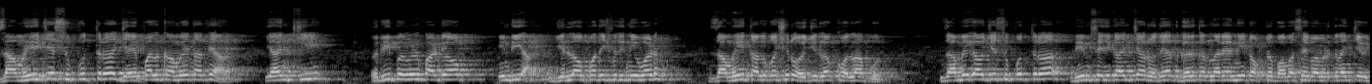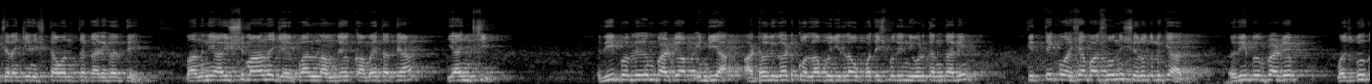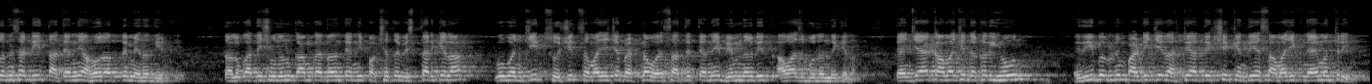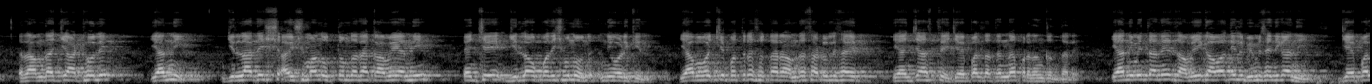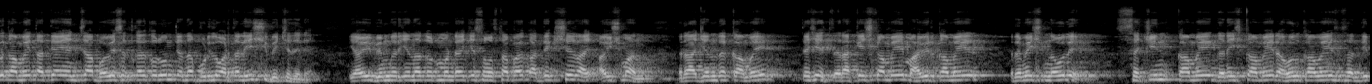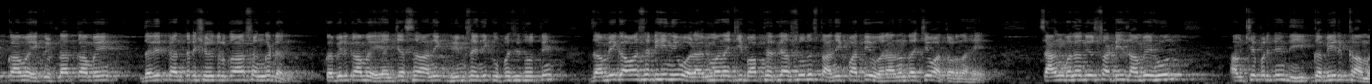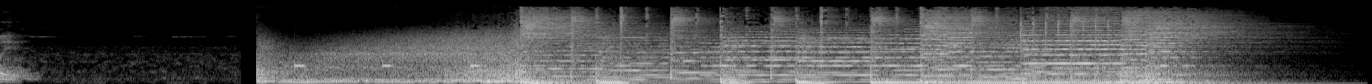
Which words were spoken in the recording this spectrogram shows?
जांभईचे सुपुत्र जयपाल कांबळे तात्या यांची रिपब्लिकन पार्टी ऑफ इंडिया जिल्हा उपाध्यक्षपदी निवड जांभई तालुका शिरोळ जिल्हा कोल्हापूर. जांभळेगावचे सुपुत्र भीमसैनिकांच्या हृदयात घर करणाऱ्यांनी डॉक्टर बाबासाहेब आंबेडकरांच्या विचारांचे निष्ठावंत कार्यकर्ते माननीय आयुष्यमान जयपाल नामदेव कांबळे तात्या यांची रिपब्लिकन पार्टी ऑफ इंडिया आठवलीगड कोल्हापूर जिल्हा उपाध्यक्षपदी निवड करण्यात आली. कित्येक वर्षापासून शिरो तालुक्यात रिपब्लिकन पार्टी मजबूत करण्यासाठी तात्यांनी अहोरात्र मेहनत घेतली. तालुकाध्यक्ष म्हणून काम करताना त्यांनी पक्षाचा विस्तार केला व वंचित शोषित समाजाच्या प्रश्नावर सातत्याने भीमनगरीत आवाज बुलंद केला. त्यांच्या या कामाची दखल घेऊन रिपब्लिकन पार्टीचे राष्ट्रीय अध्यक्ष केंद्रीय सामाजिक न्यायमंत्री रामदासजी आठवले यांनी जिल्हाध्यक्ष आयुष्यमान उत्तमदादा कांबळे यांनी त्यांचे जिल्हा उपाध्यक्ष म्हणून निवड केली. याबाबतचे पत्र स्वतः रामदास आठवले साहेब यांच्या हस्ते जयपाल तात्यांना प्रदान करण्यात आले. या निमित्ताने जांभई गावातील भीमसैनिकांनी जयपाल कांबळे तात्या यांचा भव्य सत्कार करून त्यांना पुढील वाटचालीस शुभेच्छा दिल्या. यावेळी भीमगर्जना तरुण मंडळाचे संस्थापक अध्यक्ष रा आयुष्मान राजेंद्र कांबळे तसेच राकेश कांबळे महावीर कांबळे रमेश नवले सचिन कांबळे गणेश कांबळे राहुल कांबळे संदीप कांबळे कृष्णात कांबळे दलित प्रांतर शिवतुर्गा संघटक कबीर कांबळे यांच्यासह अनेक भीमसैनिक उपस्थित होते. जांभी गावासाठी ही निवड अभिमानाची बाब ठरली असून स्थानिक पातळीवर आनंदाचे वातावरण आहे. चांग न्यूजसाठी जांभेहून आमचे प्रतिनिधी कबीर कांबळे.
